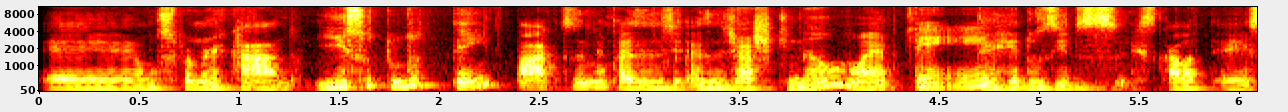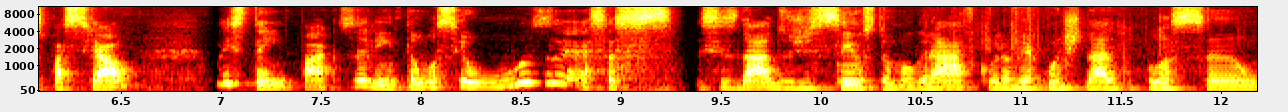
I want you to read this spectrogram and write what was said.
é, um supermercado? E isso tudo tem impactos ambientais. Às vezes a gente acha que não, não é? Porque Tem. tem reduzido a escala é, espacial, mas tem impactos ali. Então, você usa essas, esses dados de censo demográfico para ver a quantidade da população,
